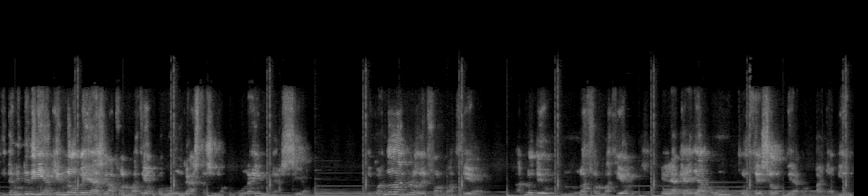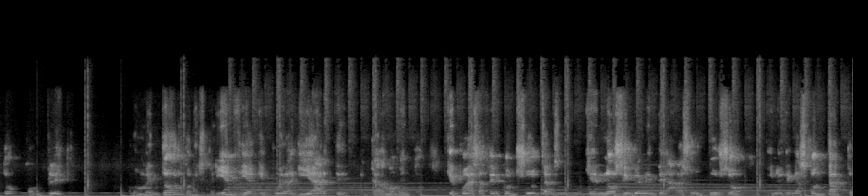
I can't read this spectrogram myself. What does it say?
Y también te diría que no veas la formación como un gasto, sino como una inversión. Y cuando hablo de formación, hablo de una formación en la que haya un proceso de acompañamiento completo, un mentor con experiencia que pueda guiarte en cada momento, que puedas hacer consultas, que no simplemente hagas un curso y no tengas contacto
